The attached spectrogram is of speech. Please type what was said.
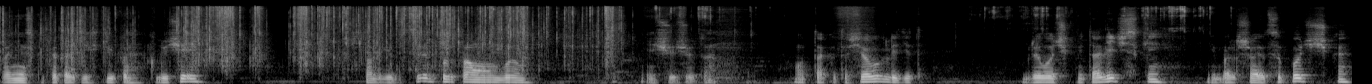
про несколько таких типа ключей. Стангель по-моему, был. Еще что-то. Вот так это все выглядит. Брелочек металлический, небольшая цепочечка.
